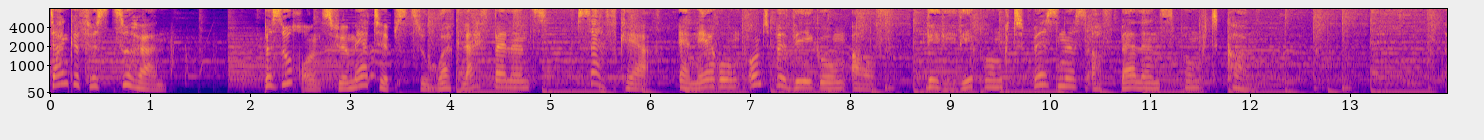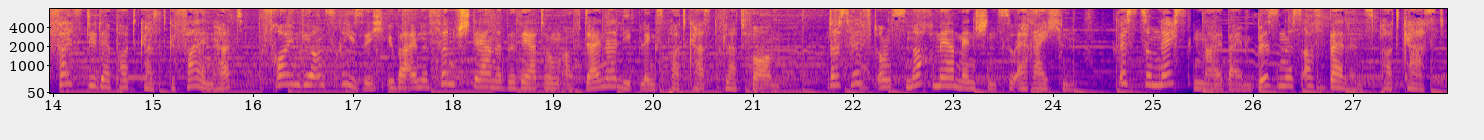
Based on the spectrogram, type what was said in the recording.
Danke fürs Zuhören. Besuch uns für mehr Tipps zu Work-Life-Balance, Self-Care, Ernährung und Bewegung auf www.businessofbalance.com. Falls dir der Podcast gefallen hat, freuen wir uns riesig über eine 5-Sterne-Bewertung auf deiner Lieblingspodcast-Plattform. Das hilft uns, noch mehr Menschen zu erreichen. Bis zum nächsten Mal beim Business of Balance Podcast.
